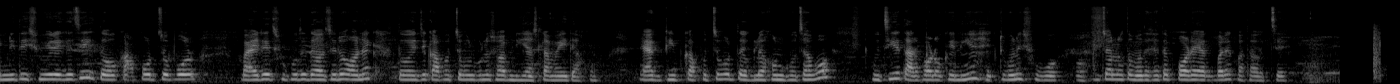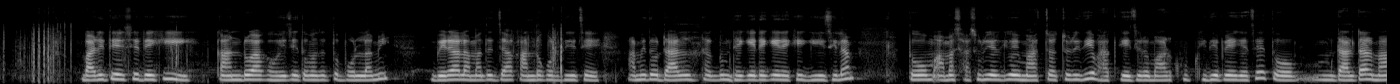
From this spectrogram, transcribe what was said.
এমনিতেই শুয়ে রেখেছি। তো কাপড় চোপড় বাইরে শুকোতে দেওয়া ছিল অনেক। তো এই যে কাপড় চোপড়গুলো সব নিয়ে আসলাম, এই দেখো। এক ডিপ কাপড় চোপড়, তো এগুলো এখন গোছাবো, গুছিয়ে তারপর ওকে নিয়ে একটুখানি শুবো। চলো তোমাদের সাথে পরে একবারে কথা হচ্ছে। বাড়িতে এসে দেখি কাণ্ড আগ হয়েছে, তোমাদের তো বললামই। বেড়াল আমাদের যা কাণ্ড করে দিয়েছে। আমি তো ডাল একদম ঢেকে ঢেকে রেখে গিয়েছিলাম। তো আমার শাশুড়ি আর কি ওই মাছ চচ্চড়ি দিয়ে ভাত খেয়েছিল। মার খুব খিদে পেয়ে গেছে, তো ডালটার মা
